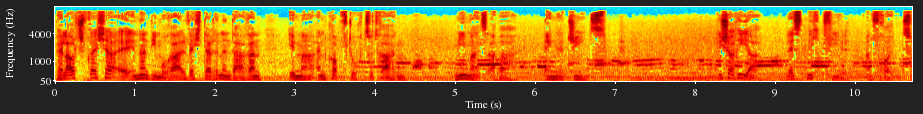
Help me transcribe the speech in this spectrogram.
Per Lautsprecher erinnern die Moralwächterinnen daran, immer ein Kopftuch zu tragen. Niemals aber enge Jeans. Die Scharia lässt nicht viel an Freuden zu.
